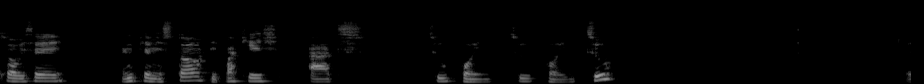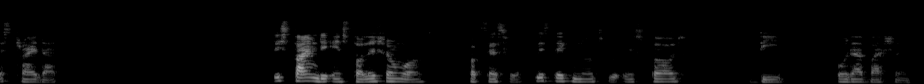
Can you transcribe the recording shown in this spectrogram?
So we say npm install the package at 2.2.2 Let's try that. This time the installation was successful. Please take note we installed the older version.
